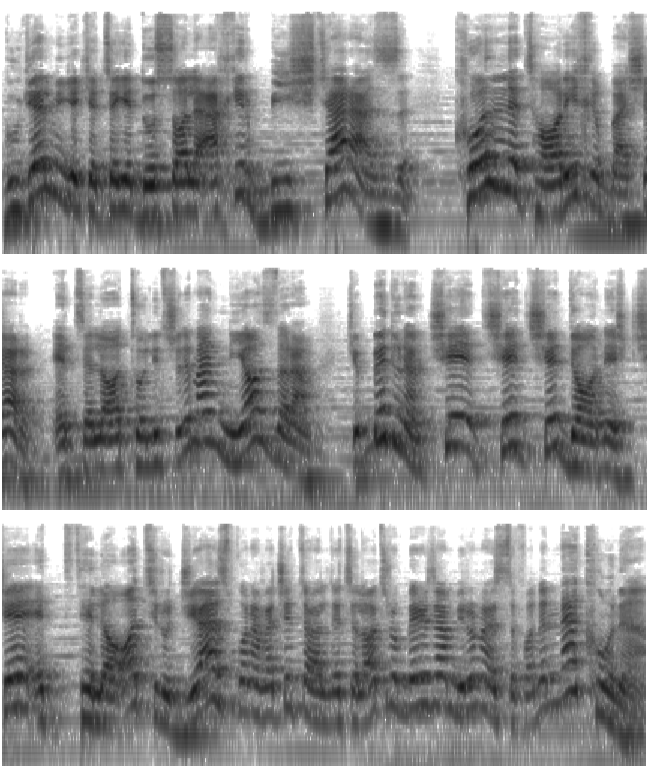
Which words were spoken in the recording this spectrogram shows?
گوگل میگه که طی دو سال اخیر بیشتر از کل تاریخ بشر اطلاعات تولید شده من نیاز دارم که بدونم چه چه چه دانش چه اطلاعاتی رو جذب کنم و چه اطلاعاتی رو بریزم بیرون و استفاده نکنم.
